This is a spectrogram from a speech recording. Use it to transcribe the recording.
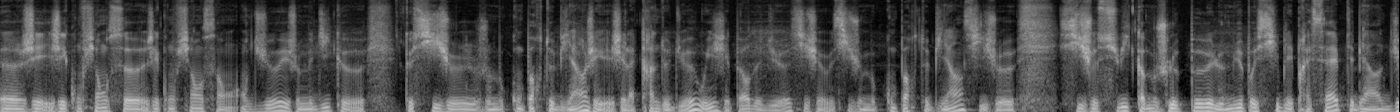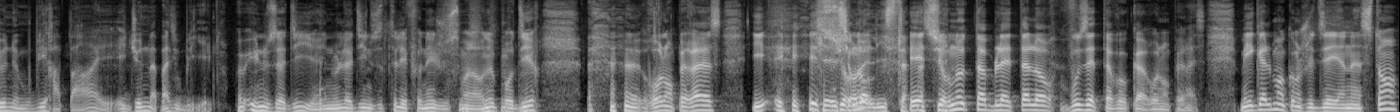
Euh, j'ai confiance, j'ai confiance en, en Dieu et je me dis que, que si je, je me comporte bien, j'ai j'ai la crainte de Dieu, oui, j'ai peur de Dieu. Si je, si je me comporte porte bien, si je, si je suis comme je le peux et le mieux possible les préceptes, eh bien Dieu ne m'oubliera pas et, Dieu ne m'a pas oublié. Il nous a dit, il nous l'a dit, il nous a téléphoné justement nous pour dire Roland Pérez est, sur, la liste. et sur nos tablettes. Alors, vous êtes avocat, Roland Pérez. Mais également, comme je le disais il y a un instant,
